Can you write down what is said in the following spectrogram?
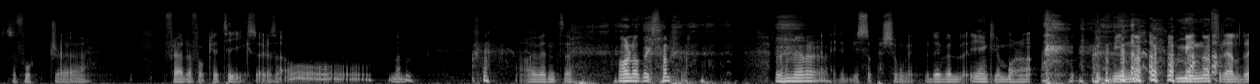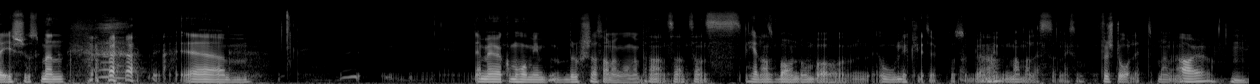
Så fort eh, föräldrar får kritik så är det så här åh Men ja, Jag vet inte Har du något exempel? Hur menar du? Nej, det blir så personligt för det är väl egentligen bara mina, mina föräldrar-issues men ehm, Nej men jag kommer ihåg min brorsa sa någon gång att, han, att hans, hela hans barndom var olycklig typ och så blev Ja. min mamma ledsen liksom. Förståeligt men, Ja, ja. Mm.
